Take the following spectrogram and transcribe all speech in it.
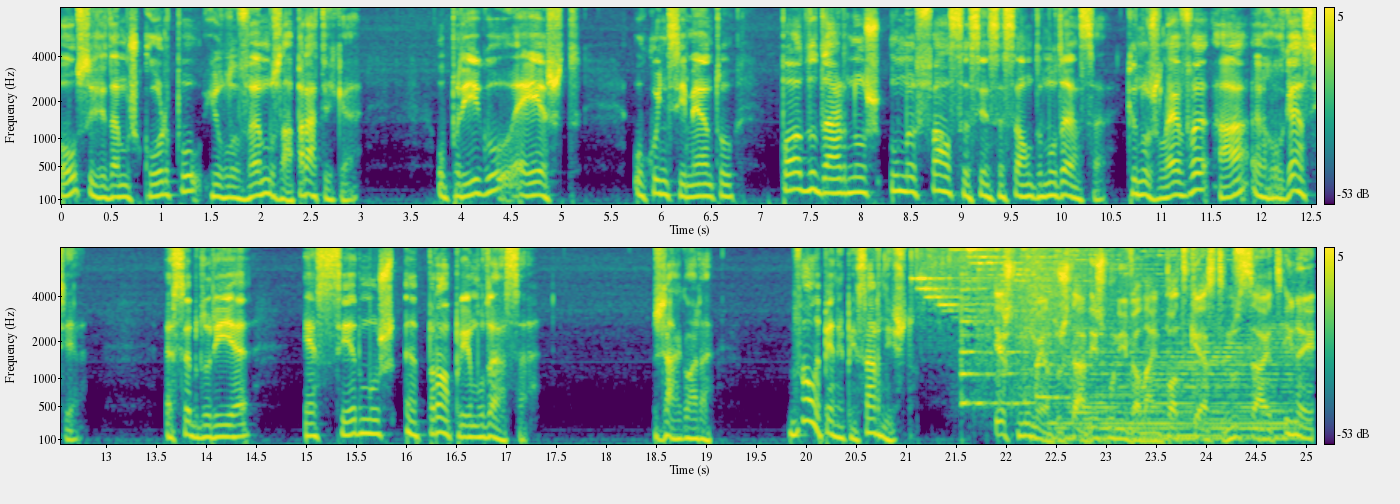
ou se lhe damos corpo e o levamos à prática. O perigo é este. O conhecimento pode dar-nos uma falsa sensação de mudança que nos leva à arrogância. A sabedoria é sermos a própria mudança. Já agora, vale a pena pensar nisto. Este momento está disponível em podcast no site e na app.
